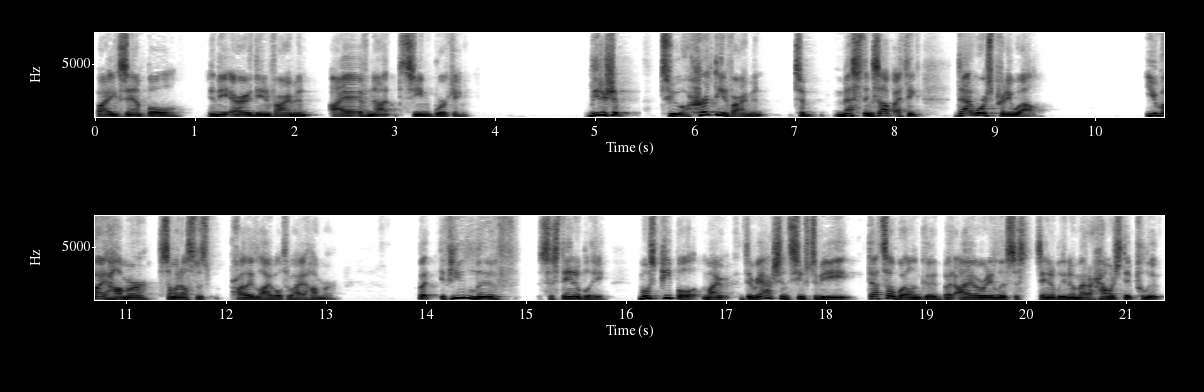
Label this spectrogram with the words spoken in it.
by example in the area of the environment, I have not seen working. Leadership to hurt the environment, to mess things up, I think that works pretty well. You buy a Hummer, someone else was probably liable to buy a Hummer. But if you live sustainably, most people my the reaction seems to be that's all well and good but i already live sustainably no matter how much they pollute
